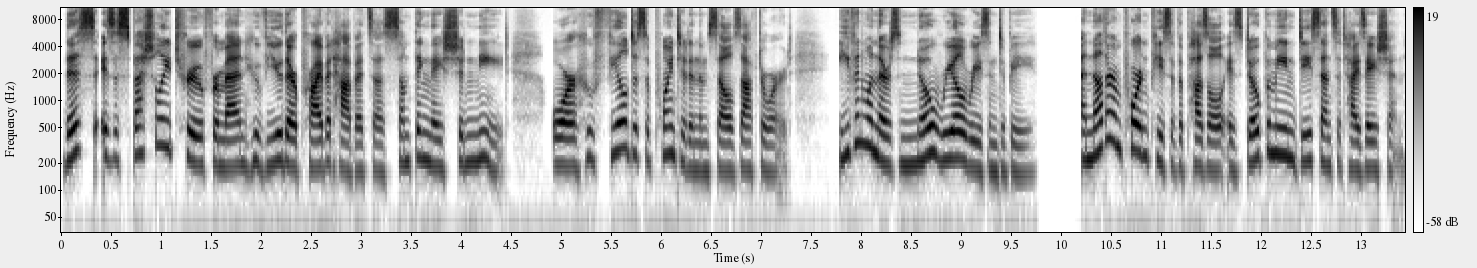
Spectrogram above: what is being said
This is especially true for men who view their private habits as something they shouldn't need, or who feel disappointed in themselves afterward, even when there's no real reason to be. Another important piece of the puzzle is dopamine desensitization,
